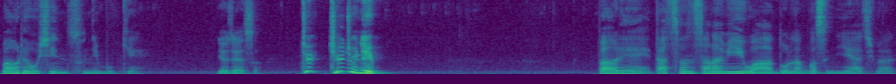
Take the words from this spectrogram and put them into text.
마을에 오신 손님분께 여자였어 지, 지주님 마을에 낯선 사람이 와 놀란 것은 이해하지만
